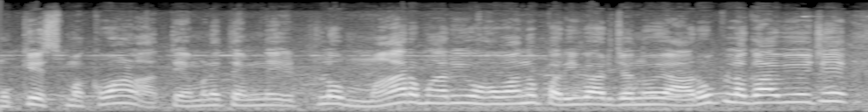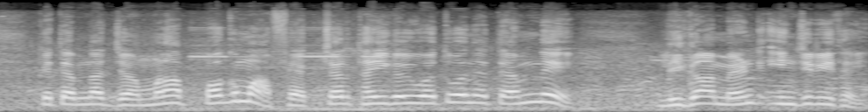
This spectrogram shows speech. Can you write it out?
મુકેશ મકવાણા, તેમણે તેમને એટલો માર માર્યો હોવાનો પરિવારજનોએ આરોપ લગાવ્યો છે કે તેમના જમણા પગમાં ફ્રેક્ચર થઈ ગયું હતું અને તેમને લિગામેન્ટ ઇન્જરી થઈ.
